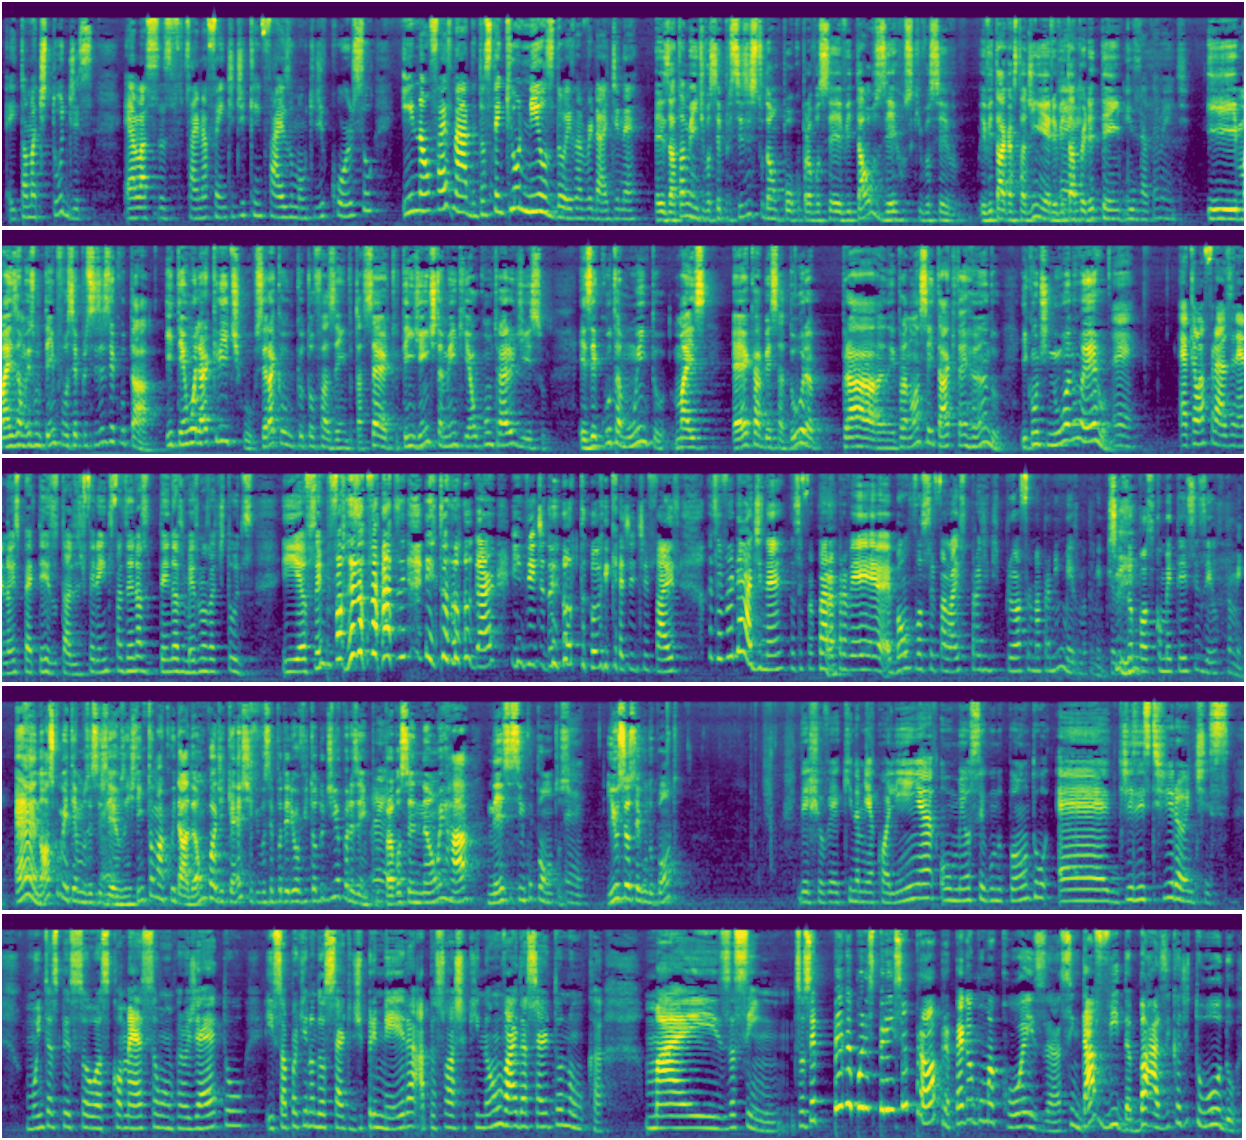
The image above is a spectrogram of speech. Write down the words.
e toma atitudes, ela sai na frente de quem faz um monte de curso e não faz nada. Então você tem que unir os dois, na verdade, né? Exatamente, você precisa estudar um pouco para você evitar os erros que você evitar gastar dinheiro, evitar É, perder tempo. Exatamente. E mas ao mesmo tempo você precisa executar e ter um olhar crítico. Será que o que eu tô fazendo tá certo? Tem gente também que é o contrário disso. Executa muito, mas é cabeça dura pra, pra não aceitar que tá errando e continua no erro. É. É aquela frase, né? Não espere ter resultados diferentes fazendo as, tendo as mesmas atitudes. E eu sempre falo essa frase em todo lugar, em vídeo do YouTube que a gente faz. Mas é verdade, né? Se você for parar É. pra ver, é bom você falar isso pra, gente, pra eu afirmar pra mim mesma também. Porque às Sim. vezes eu posso cometer esses erros também. É, nós cometemos esses erros, a gente tem que tomar cuidado. É um podcast que você poderia ouvir todo dia, por exemplo, É. pra você não errar nesses cinco pontos. É. E o seu segundo ponto? Deixa eu ver aqui na minha colinha. O meu segundo ponto é desistir antes. Muitas pessoas começam um projeto e só porque não deu certo de primeira, a pessoa acha que não vai dar certo nunca. Mas, assim, se você pega por experiência própria, pega alguma coisa, assim, da vida, básica de tudo,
